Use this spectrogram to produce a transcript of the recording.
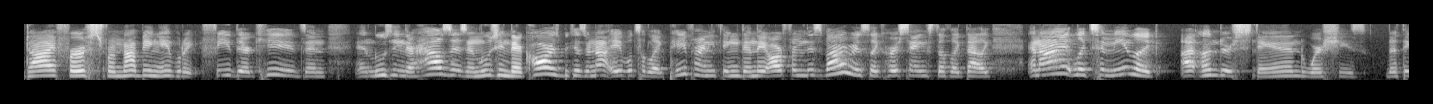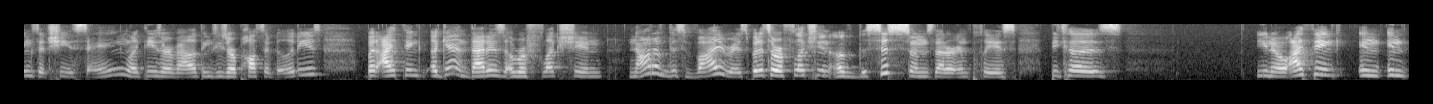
die first from not being able to feed their kids and and losing their houses and losing their cars because they're not able to like pay for anything than they are from this virus like her saying stuff like that like and i like to me like i understand where she's the things that she's saying like these are valid things these are possibilities but i think again that is a reflection not of this virus but it's a reflection of the systems that are in place because you know i think in in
